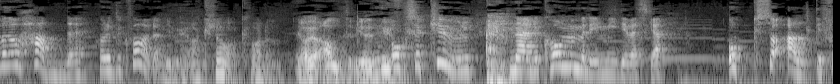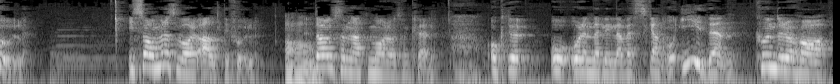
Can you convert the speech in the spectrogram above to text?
vadå hade? Har du inte kvar den? Jo, jag har klar, kvar den. Jag har ju alltid... Jag, Det är också kul när du kommer med din midjeväska, också alltid full. I somras var du alltid full. ja. Dag som natt, morgon som kväll. Och, du, och, och den där lilla väskan. Och i den kunde du ha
